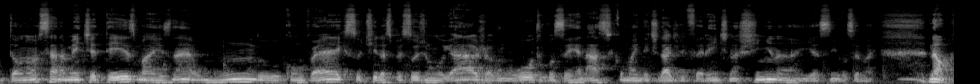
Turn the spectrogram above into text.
Então, não necessariamente ETs, mas né, o mundo convexo, tira as pessoas de um lugar, joga no outro, você renasce com uma identidade diferente na China e assim você vai. Não.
